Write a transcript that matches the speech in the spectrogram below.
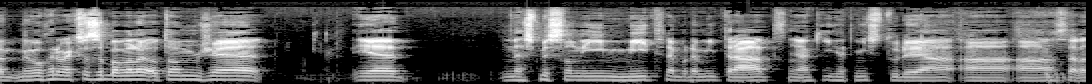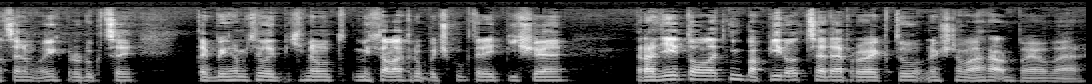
E, mimochodem, jak jsme se bavili o tom, že je nesmyslný mít nebo nemít rád nějaký herní studia a, a starat se jenom o jejich produkci, tak bych jenom chtěl vypíchnout Michala Krupičku, který píše raději toaletní papír od CD Projektu, než nová hra od BioWare.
